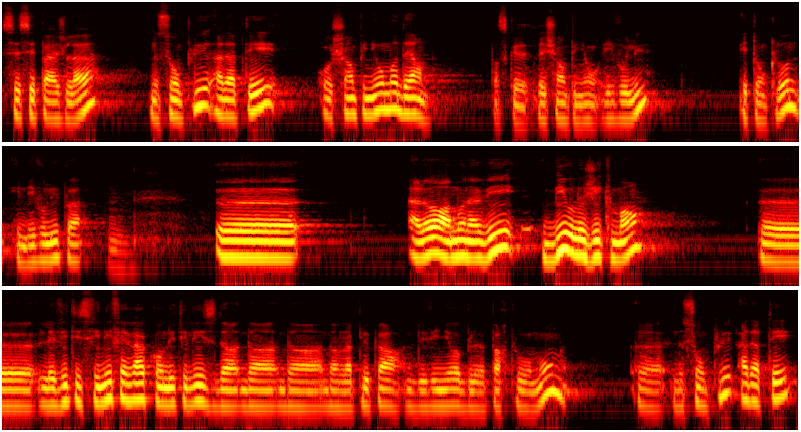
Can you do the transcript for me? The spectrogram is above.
ces cépages-là ne sont plus adaptés aux champignons modernes, parce que les champignons évoluent et ton clone, il n'évolue pas. Hmm. Alors, à mon avis, biologiquement, euh, les vitis vinifera qu'on utilise dans, la plupart des vignobles partout au monde euh, ne sont plus adaptés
